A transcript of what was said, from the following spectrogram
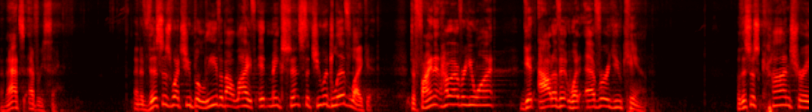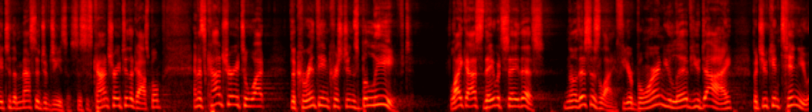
and that's everything. And if this is what you believe about life, it makes sense that you would live like it. Define it however you want, get out of it whatever you can. Well, this is contrary to the message of Jesus. This is contrary to the gospel, and it's contrary to what the Corinthian Christians believed. Like us, they would say this No, this is life. You're born, you live, you die, but you continue.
